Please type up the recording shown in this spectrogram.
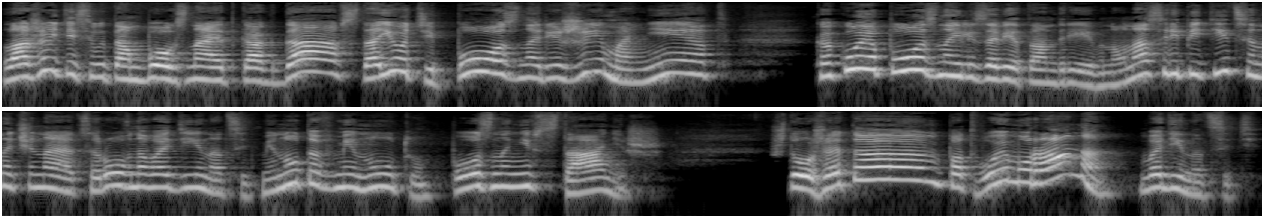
Ложитесь вы там, бог знает когда, встаете поздно, режима нет. Какое поздно, Елизавета Андреевна, у нас репетиции начинаются ровно в одиннадцать, минута в минуту, поздно не встанешь. Что же, это, по-твоему, рано в одиннадцать?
